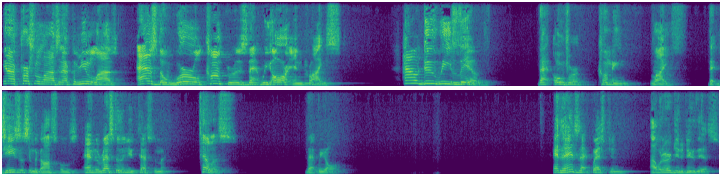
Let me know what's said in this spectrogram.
in our personal lives, in our communal lives, as the world conquerors that we are in Christ? How do we live that overcoming life that Jesus in the Gospels and the rest of the New Testament tell us that we are? And to answer that question, I would urge you to do this.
